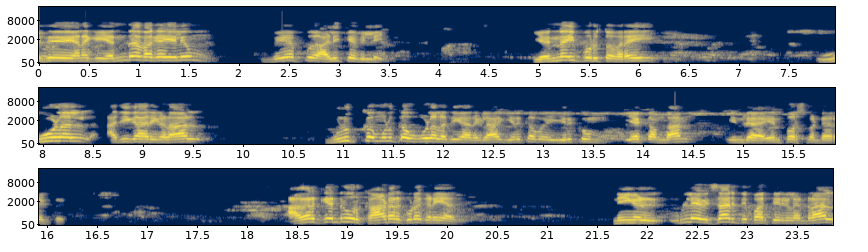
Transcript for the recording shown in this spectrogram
இது எனக்கு எந்த வகையிலும் வியப்பு அளிக்கவில்லை. என்னை பொறுத்தவரை ஊழல் அதிகாரிகளால் முழுக்க முழுக்க ஊழல் அதிகாரிகளாக இருக்க இருக்கும் இயக்கம்தான் இந்த என்போர்ஸ்மெண்ட் டைரக்டர் அதற்கென்று ஒரு காடர் கூட கிடையாது. நீங்கள் உள்ளே விசாரித்து பார்த்தீர்கள் என்றால்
